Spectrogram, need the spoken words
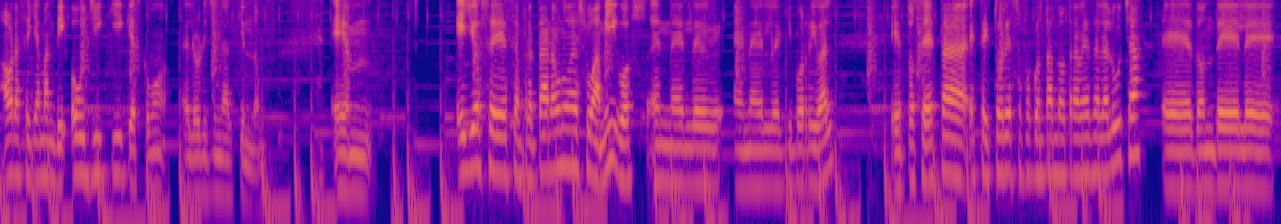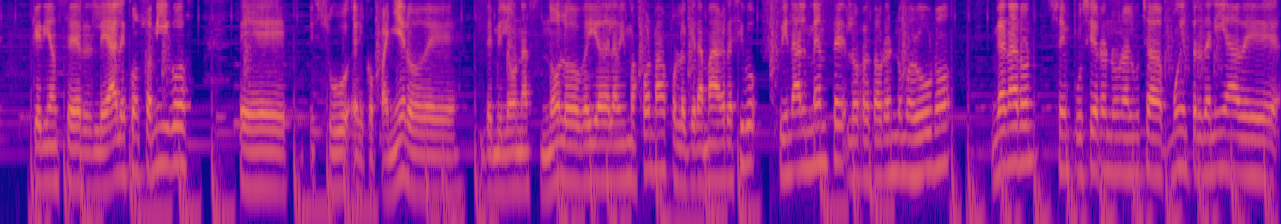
ahora se llaman The OG Key, que es como el Original Kingdom. Em, ellos se enfrentaron a uno de sus amigos en el, en el equipo rival. Entonces esta, esta historia se fue contando a través de la lucha, eh, donde le, querían ser leales con sus amigos. eh, su, el compañero de, de Milonas no lo veía de la misma forma, por lo que era más agresivo. Finalmente, los retadores número uno ganaron, se impusieron en una lucha muy entretenida de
